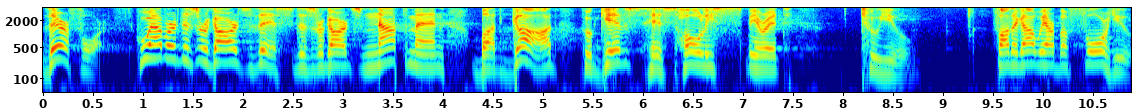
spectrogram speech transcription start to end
Therefore, whoever disregards this disregards not man, but God who gives his Holy Spirit to you. Father God, we are before you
